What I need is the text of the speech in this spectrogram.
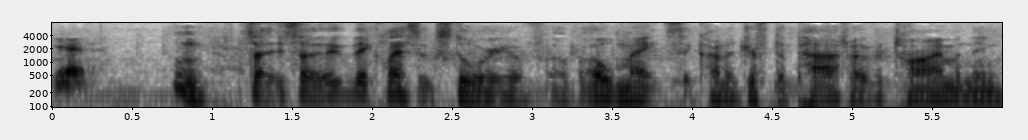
yeah. Hmm. So, so that classic story of, of old mates that kind of drift apart over time and then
